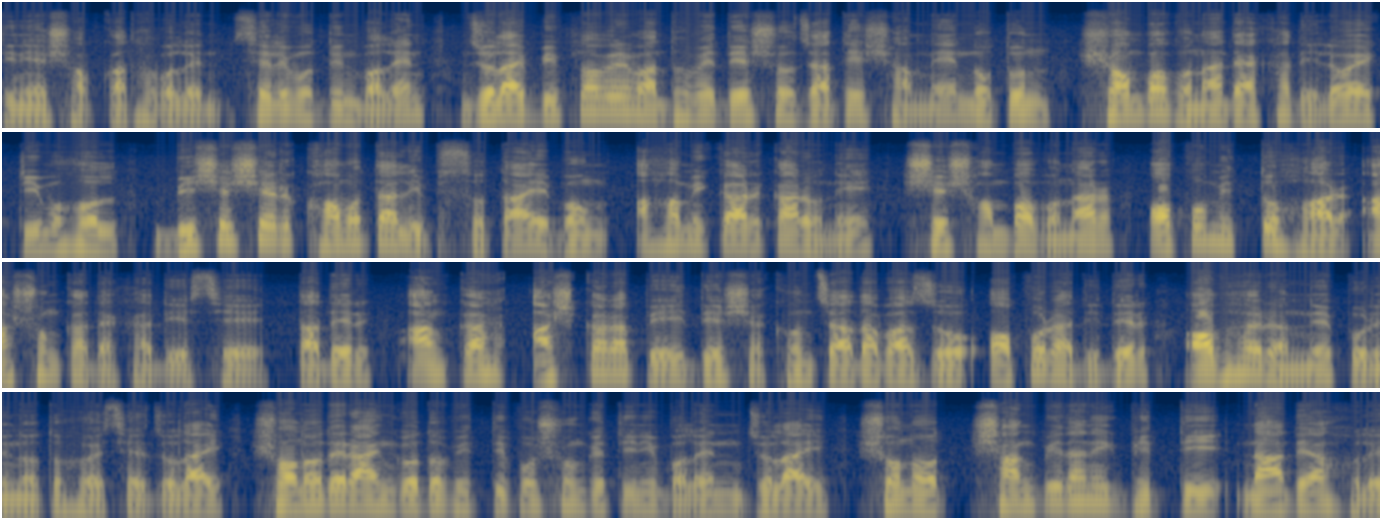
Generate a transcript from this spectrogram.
তিনি এসব কথা বলেন। সেলিমুদ্দিন বলেন, জুলাই বিপ্লবের মাধ্যমে দেশ ও জাতির সামনে নতুন সম্ভাবনা দেখা দিল একটি মহল বিশেষের ক্ষমতা লিপ্সতা এবং আহামিকার কারণে সে সম্ভাবনার অপমৃত্যু হওয়ার আশঙ্কা দেখা দিয়েছে। তাদের আঙ্কা আশকারা পেয়ে দেশ এখন চাঁদাবাজ ও অপরাধীদের অভয়ারণ্যে পরিণত হয়েছে। জুলাই সনদের আইনগত ভিত্তি প্রসঙ্গে তিনি বলেন, জুলাই সনদ সাংবিধানিক ভিত্তি না দেয়া হলে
